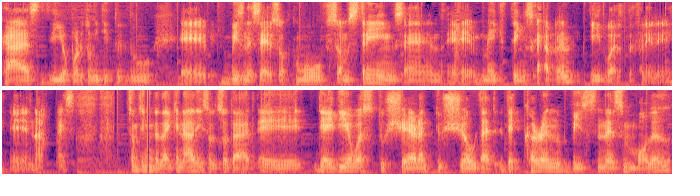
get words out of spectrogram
has the opportunity to do uh, businesses of move some strings and uh, make things happen. It was definitely uh, nice. Something that i can add is also that the idea was to share and to show that the current business model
